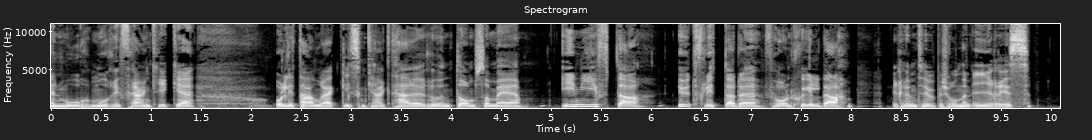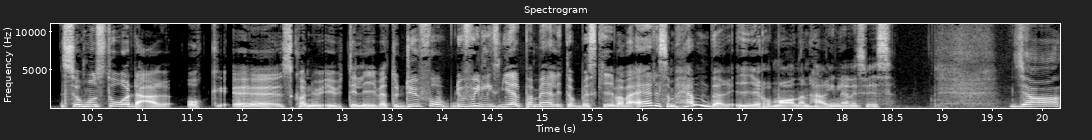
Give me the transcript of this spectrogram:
en mormor i Frankrike och lite andra liksom, karaktärer runt om som är ingifta, utflyttade, frånskilda runt huvudpersonen Iris. Så hon står där och eh, ska nu ut i livet. Och du får, du får liksom hjälpa mig här lite att beskriva vad är det som händer i romanen här inledningsvis? Ja,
